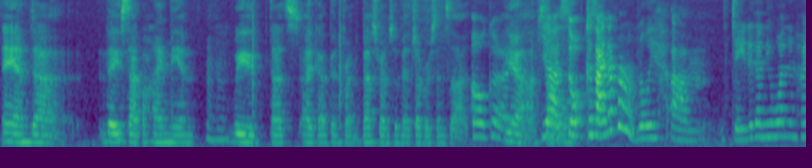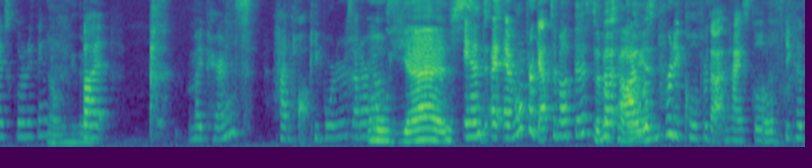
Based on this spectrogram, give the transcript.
and uh, they sat behind me and Mhm. we that's like I've been friend best friends with Mitch ever since that. Oh, good. Yeah. So, Yeah, so because I never really um dated anyone in high school or anything. No, me neither. But my parents had hockey boarders at our oh house. Oh yes. And I, everyone forgets about this, The but I was pretty cool for that in high school Oh. because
